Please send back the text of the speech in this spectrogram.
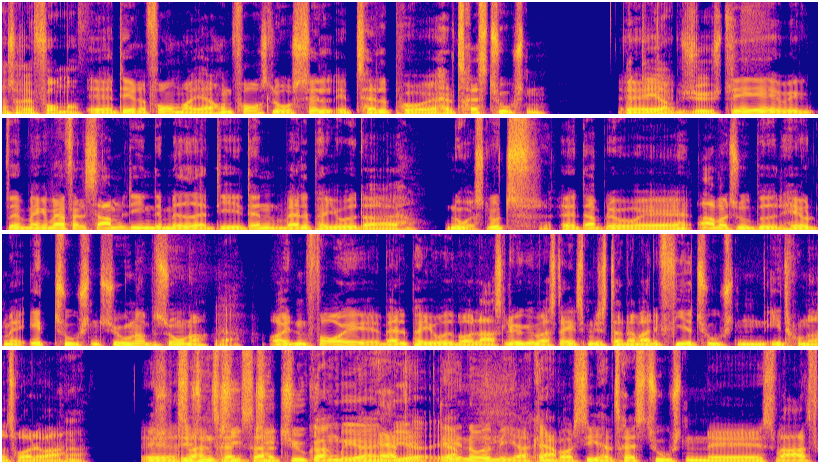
Altså reformer? Øh, det er reformer, ja. Hun foreslog selv et tal på 50.000. Øh, og det er ambitiøst. Det, man kan i hvert fald sammenligne det med, at i den valgperiode, der nu er slut. Øh, der blev øh, arbejdsudbuddet hævet med 1.700 personer, ja. Og i den forrige valgperiode, hvor Lars Løkke var statsminister, der var det 4.100, tror jeg det var. Ja. Øh, så det er sådan 10-20 gange mere, end ja, vi er. Det, det er noget mere, kan ja. man godt sige. 50.000 øh, svarer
